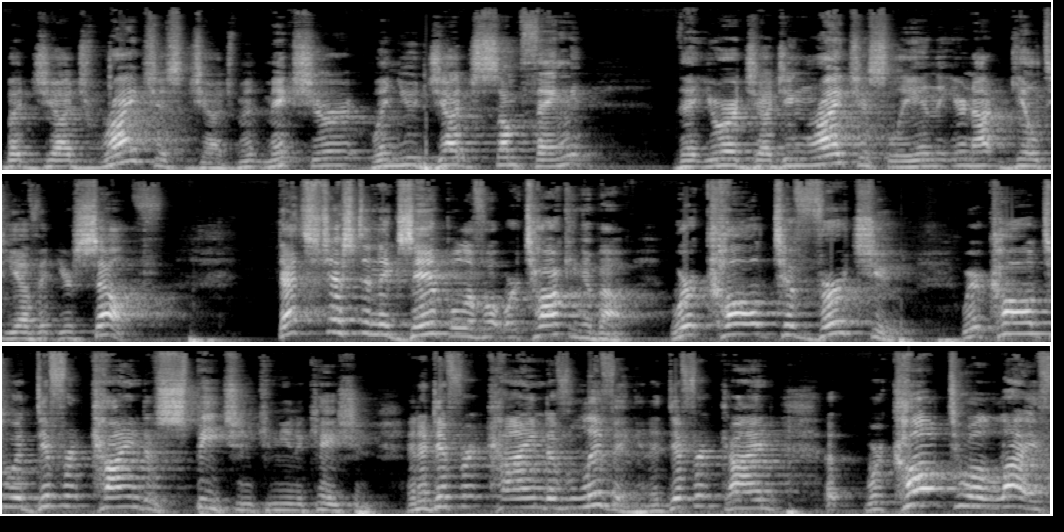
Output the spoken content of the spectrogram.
but judge righteous judgment. Make sure when you judge something that you are judging righteously and that you're not guilty of it yourself. That's just an example of what we're talking about. We're called to virtue. We're called to a different kind of speech and communication, and a different kind of living, and a different kind. Of, we're called to a life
